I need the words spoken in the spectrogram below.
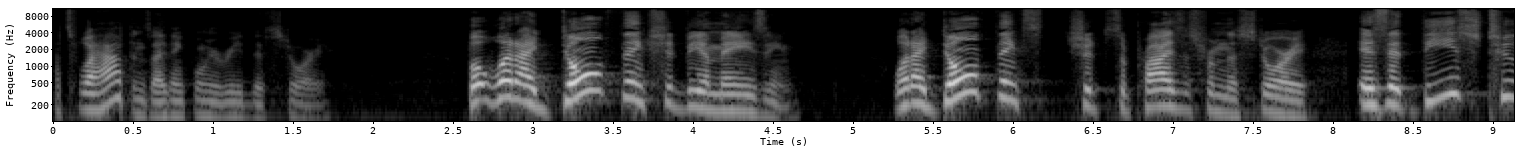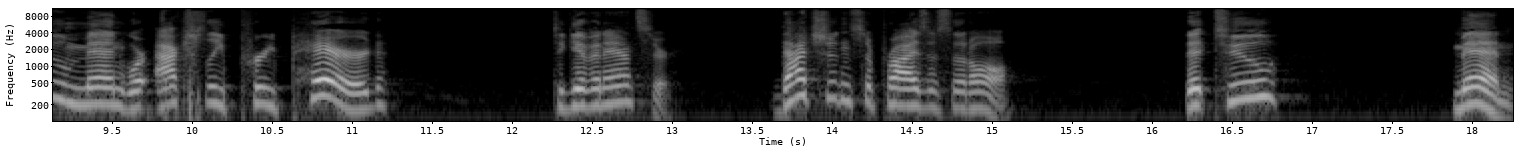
That's what happens, I think, when we read this story. But what I don't think should be amazing, what I don't think should surprise us from this story, is that these two men were actually prepared to give an answer. That shouldn't surprise us at all. That two men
